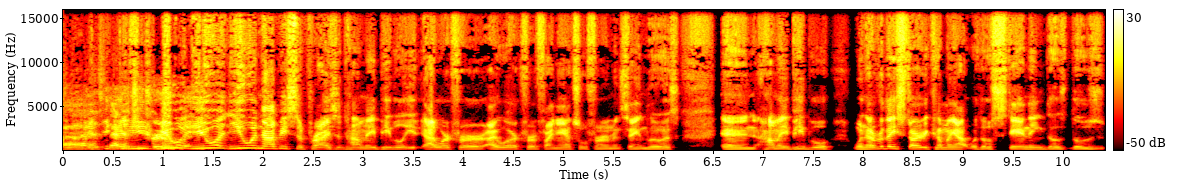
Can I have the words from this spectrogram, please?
uh, that is, that is you, true. You, would- you would you would not be surprised at how many people I work for. I work for a financial firm in St. Louis, and how many people, whenever they started coming out with those standing those those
